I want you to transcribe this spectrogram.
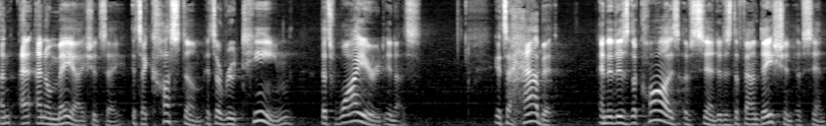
An, anomia, I should say. It's a custom, it's a routine that's wired in us. It's a habit, and it is the cause of sin. It is the foundation of sin.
